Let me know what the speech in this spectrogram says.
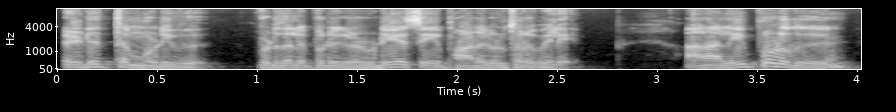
எடுத்த முடிவு விடுதலை புலிகளுடைய செயற்பாடுகள் தொடர்பிலே. ஆனால் இப்பொழுது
